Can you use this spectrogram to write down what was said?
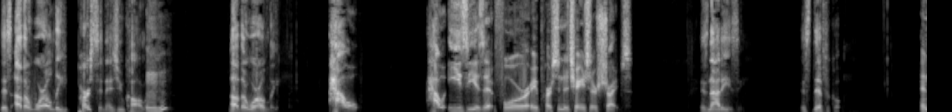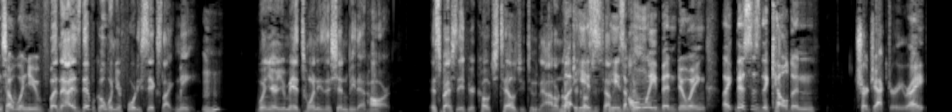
this otherworldly person, as you call him, otherworldly. How how easy is it for a person to change their stripes? It's not easy. It's difficult. And so when you've But now it's difficult when you're 46 like me. Mhm. When you're in your mid 20s, it shouldn't be that hard, especially if your coach tells you to. Now I don't know but what your coach is he's telling he's you to do. only been doing like this is the Keldon trajectory, right?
